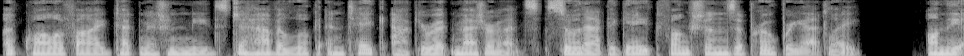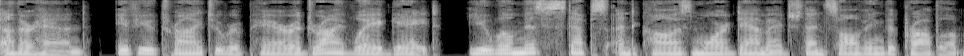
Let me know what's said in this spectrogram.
a qualified technician needs to have a look and take accurate measurements so that the gate functions appropriately. On the other hand, if you try to repair a driveway gate, you will miss steps and cause more damage than solving the problem.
